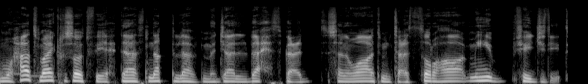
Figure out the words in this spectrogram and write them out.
طموحات مايكروسوفت في إحداث نقلة بمجال البحث بعد سنوات من تعثرها ما هي بشيء جديد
